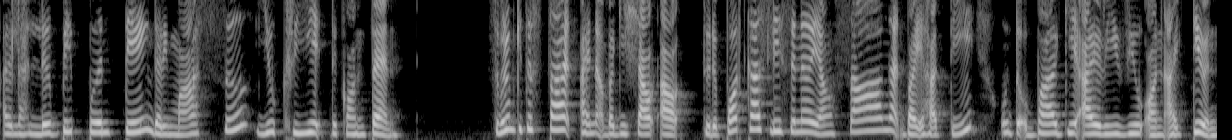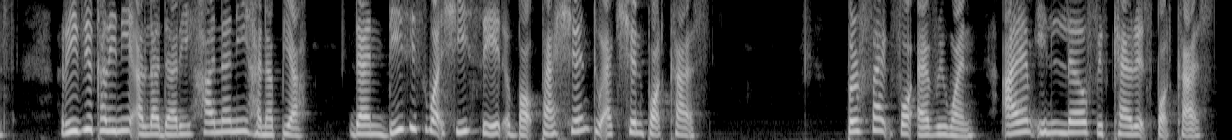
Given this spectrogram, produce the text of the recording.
adalah lebih penting dari masa you create the content. Sebelum kita start, I nak bagi shout out to the podcast listener yang sangat baik hati untuk bagi I review on iTunes. Review kali ni adalah dari Hanani Hanapiah. Dan this is what she said about Passion to Action podcast. Perfect for everyone. I am in love with Carrots podcast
